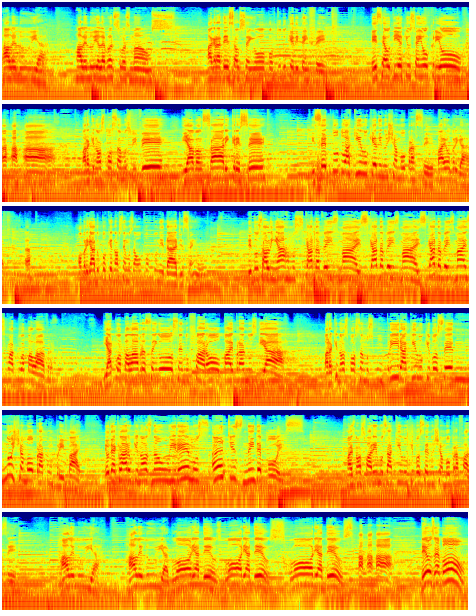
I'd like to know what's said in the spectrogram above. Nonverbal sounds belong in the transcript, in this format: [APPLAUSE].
Aleluia, aleluia. Levante suas mãos. Agradeça ao Senhor por tudo que Ele tem feito. Esse é o dia que o Senhor criou para que nós possamos viver e avançar e crescer e ser tudo aquilo que Ele nos chamou para ser. Pai, obrigado. Obrigado porque nós temos a oportunidade, Senhor, de nos alinharmos cada vez mais, cada vez mais, cada vez mais com a Tua palavra e a tua palavra, Senhor, sendo farol, Pai, para nos guiar, para que nós possamos cumprir aquilo que você nos chamou para cumprir, Pai. Eu declaro que nós não iremos antes nem depois, mas nós faremos aquilo que você nos chamou para fazer. Aleluia, aleluia, glória a Deus, glória a Deus, glória a Deus. [LAUGHS] Deus é bom.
